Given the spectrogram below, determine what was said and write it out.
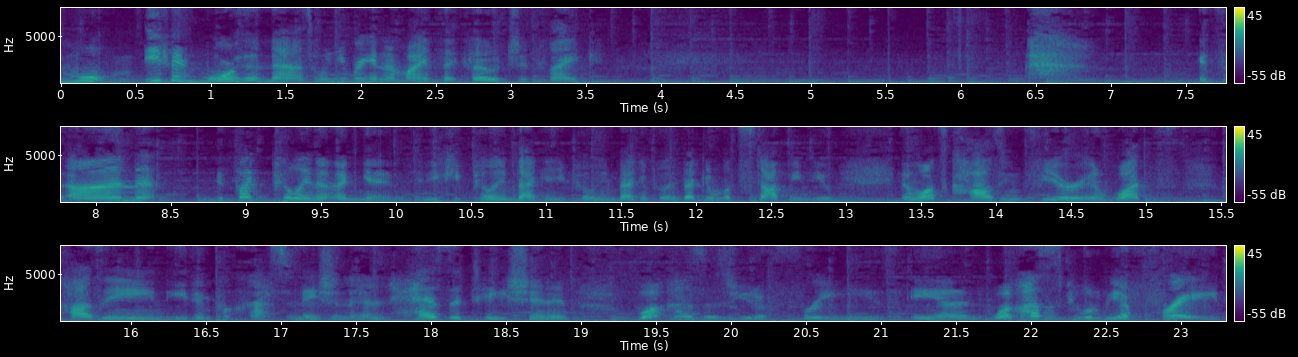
more, even more than that. So when you bring in a mindset coach, it's like it's un it's like peeling an onion and you keep peeling back and you peeling back and peeling back and what's stopping you and what's causing fear and what's causing even procrastination and hesitation and what causes you to freeze and what causes people to be afraid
